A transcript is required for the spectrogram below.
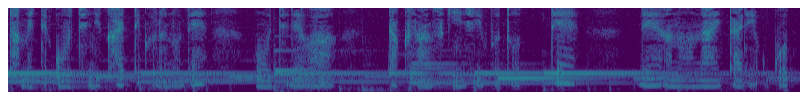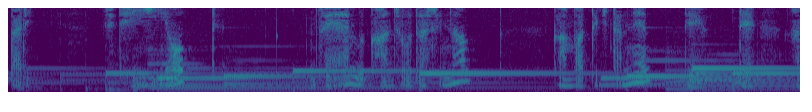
貯めてお家に帰ってくるのでお家ではたくさんスキンシップ取ってであの泣いたり怒ったりしていいよって。全部感情だしな。頑張ってきたねって言ってあ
